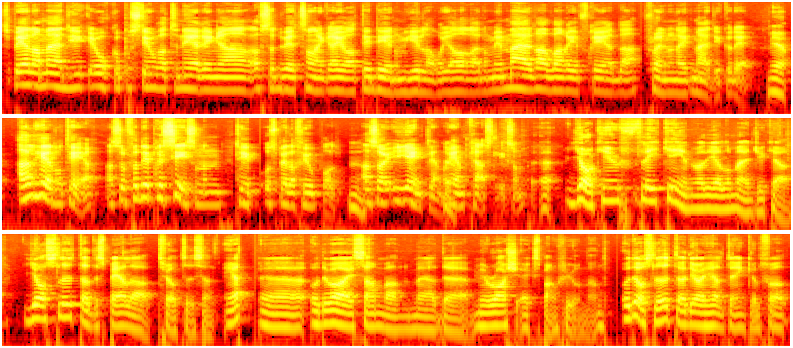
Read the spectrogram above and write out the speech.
spelar Magic, åker på stora turneringar, alltså du vet sådana grejer, att det är det de gillar att göra. De är med där varje fredag, Friday Night Magic och det. Ja. All heder till er, alltså för det är precis som en typ att spela fotboll. Alltså egentligen, Ja. rent krasst liksom. Eh, Jag kan ju flika in vad det gäller Magic här. Jag slutade spela 2001 eh, och det var i samband med eh, Mirage-expansionen. Och då slutade jag helt enkelt för att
